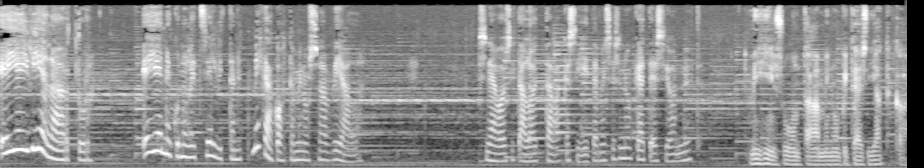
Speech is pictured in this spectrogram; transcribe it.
Ei, ei vielä, Arthur. Ei ennen kuin olet selvittänyt, mikä kohta minussa on vielä. Sinä voisit aloittaa vaikka siitä, missä sinun kätesi on nyt. Mihin suuntaan minun pitäisi jatkaa?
